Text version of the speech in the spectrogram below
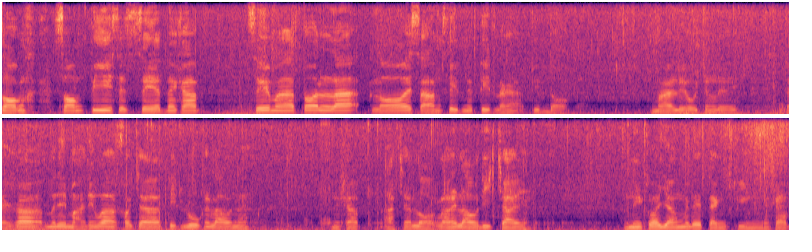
สองสองปีเศษๆนะครับ ซื้อมาต้นละร้อยสามสิบนี่ติดแล้วฮะติดดอก มาเร็วจังเลย แต่ก็ไม่ได้หมายถึงว่าเขาจะติดลูกให้เรานะนะครับ อาจจะหลอกเราให้เราดีใจ อันนี้ก็ยังไม่ได้แต่งกิ่งนะครับ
